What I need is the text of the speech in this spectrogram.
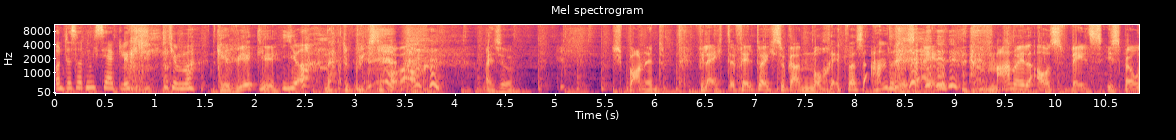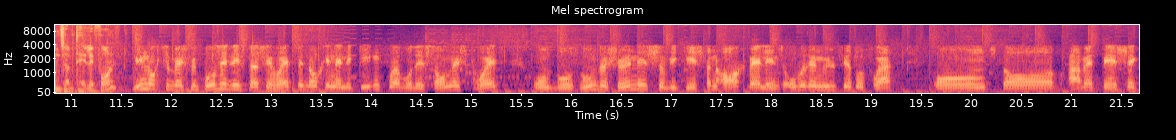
und das hat mich sehr glücklich gemacht. Geh wirklich? Ja. Na, du bist aber auch. Also. Spannend. Vielleicht fällt euch sogar noch etwas anderes ein. Manuel aus Wels ist bei uns am Telefon. Mich macht zum Beispiel positiv, dass ich heute noch in eine Gegend fahre, wo die Sonne strahlt und wo es wunderschön ist, so wie gestern auch, weil ich ins obere Müllviertel fahre und da arbeitmäßig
